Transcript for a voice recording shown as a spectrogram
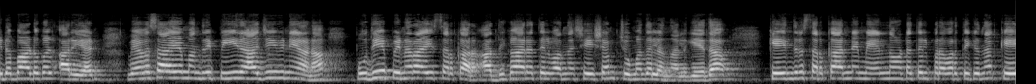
ഇടപാടുകൾ അറിയാൻ വ്യവസായ മന്ത്രി പി രാജീവിനെയാണ് പുതിയ പിണറായി സർക്കാർ അധികാരത്തിൽ വന്ന ശേഷം ചുമതല നൽകിയത്. കേന്ദ്ര സർക്കാരിന്റെ മേൽനോട്ടത്തിൽ പ്രവർത്തിക്കുന്ന കെ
